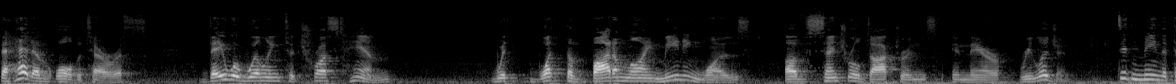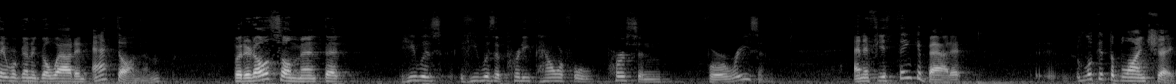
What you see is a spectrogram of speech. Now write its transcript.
the head of all the terrorists, they were willing to trust him with what the bottom line meaning was of central doctrines in their religion. Didn't mean that they were going to go out and act on them, but it also meant that he was, he was a pretty powerful person for a reason. And if you think about it, look at the blind sheikh.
